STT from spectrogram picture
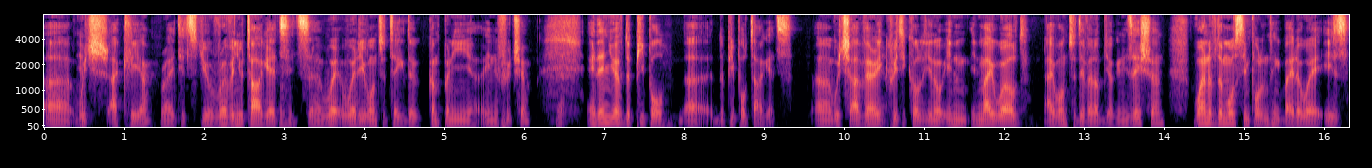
uh, yeah. which are clear, right? It's your revenue targets. Mm-hmm. It's uh, where, where do you want to take the company uh, in the future, yeah. and then you have the people, uh, the people targets, uh, which are very yeah. critical. You know, in in my world, I want to develop the organization. One of the most important thing, by the way, is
